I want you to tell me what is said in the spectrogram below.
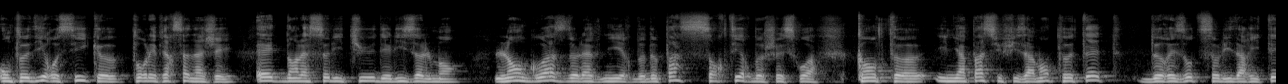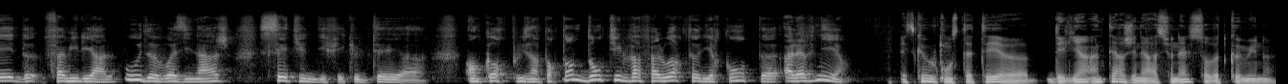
On peut dire aussi que pour les personnes âgées, être dans la solitude et l'isolement, l'angoisse de l'avenir, de ne pas sortir de chez soi quand euh, il n'y a pas suffisamment peut-être de réseau de solidarité de, familiale ou de voisinage, c'est une difficulté euh, encore plus importante dont il va falloir tenir compte euh, à l'avenir. Est-ce que vous constatez des liens intergénérationnels sur votre commune?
